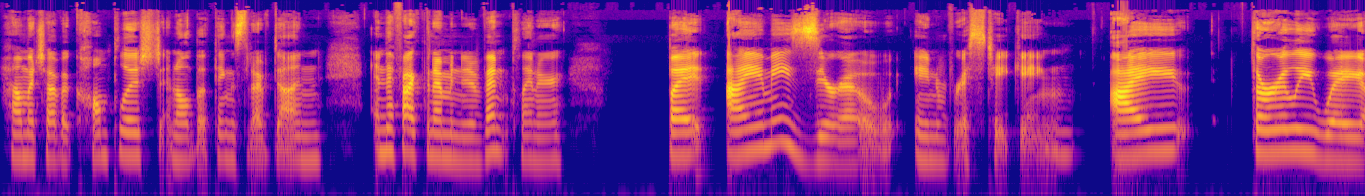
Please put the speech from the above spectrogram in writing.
how much I've accomplished and all the things that I've done, and the fact that I'm an event planner. But I am a zero in risk taking. I thoroughly weigh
